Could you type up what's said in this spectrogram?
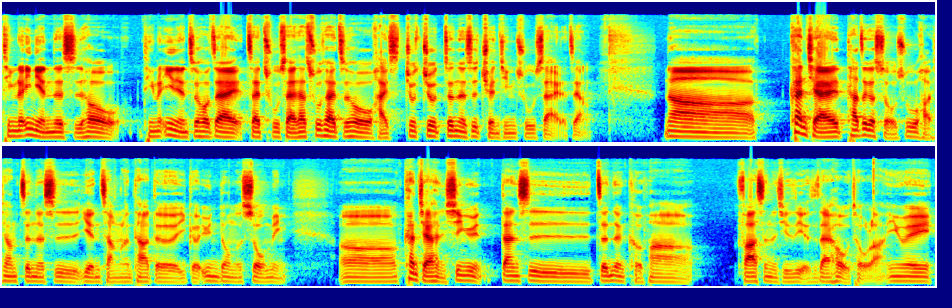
停了一年的时候，停了一年之后再再出赛，他出赛之后还是就就真的是全勤出赛了这样。那看起来他这个手术好像真的是延长了他的一个运动的寿命。呃，看起来很幸运，但是真正可怕发生的其实也是在后头啦。因为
